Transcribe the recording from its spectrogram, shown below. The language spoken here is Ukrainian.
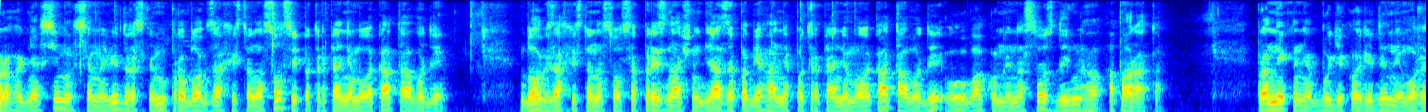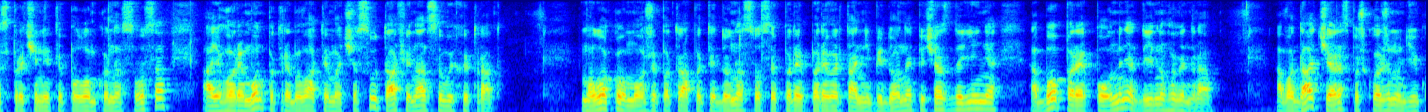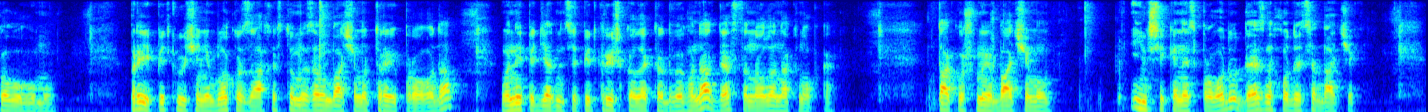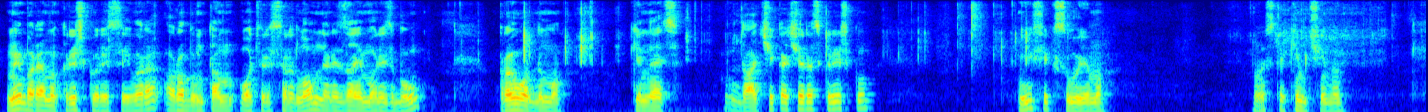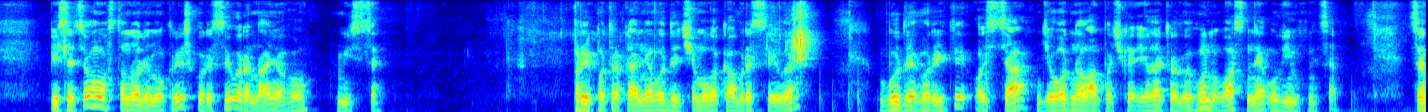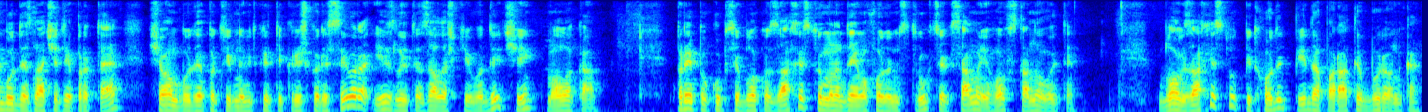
Доброго дня всім. У цьому відео розповімо про блок захисту насосу і потрапляння молока та води. Блок захисту насоса призначений для запобігання потрапляння молока та води у вакуумний насос дильного апарата. Проникнення будь-якої рідини може спричинити поломку насоса, а його ремонт потребуватиме часу та фінансових витрат. Молоко може потрапити до насоса при перевертанні бідона під час доїння або переповнення дильного відра, а вода через пошкоджену дійкову гуму. При підключенні блоку захисту ми з вами бачимо три провода. Вони під'єднуються під кришку електродвигуна, де встановлена кнопка. Також ми бачимо інший кінець проводу, де знаходиться датчик. Ми беремо кришку ресивера, робимо там отвір сердлом, нарізаємо різьбу, проводимо кінець датчика через кришку і фіксуємо. Ось таким чином. Після цього встановлюємо кришку ресивера на його місце. При потраплянні води чи молока в ресивер буде горіти ось ця діодна лампочка, і електродвигун у вас не увімкнеться. Це буде значити про те, що вам буде потрібно відкрити кришку ресивера і злити залишки води чи молока. При покупці блоку захисту ми надаємо фотоінструкцію, як саме його встановити. Блок захисту підходить під апарати бурьонка.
